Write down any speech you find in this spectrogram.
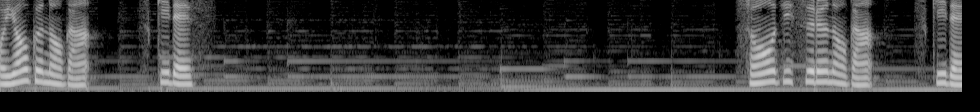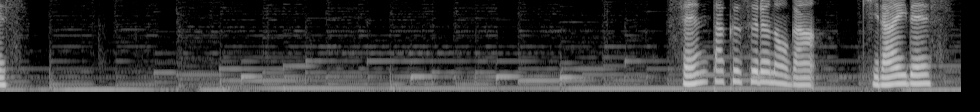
泳ぐのが好きです。掃除するのが好きです。洗濯するのが嫌いです。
